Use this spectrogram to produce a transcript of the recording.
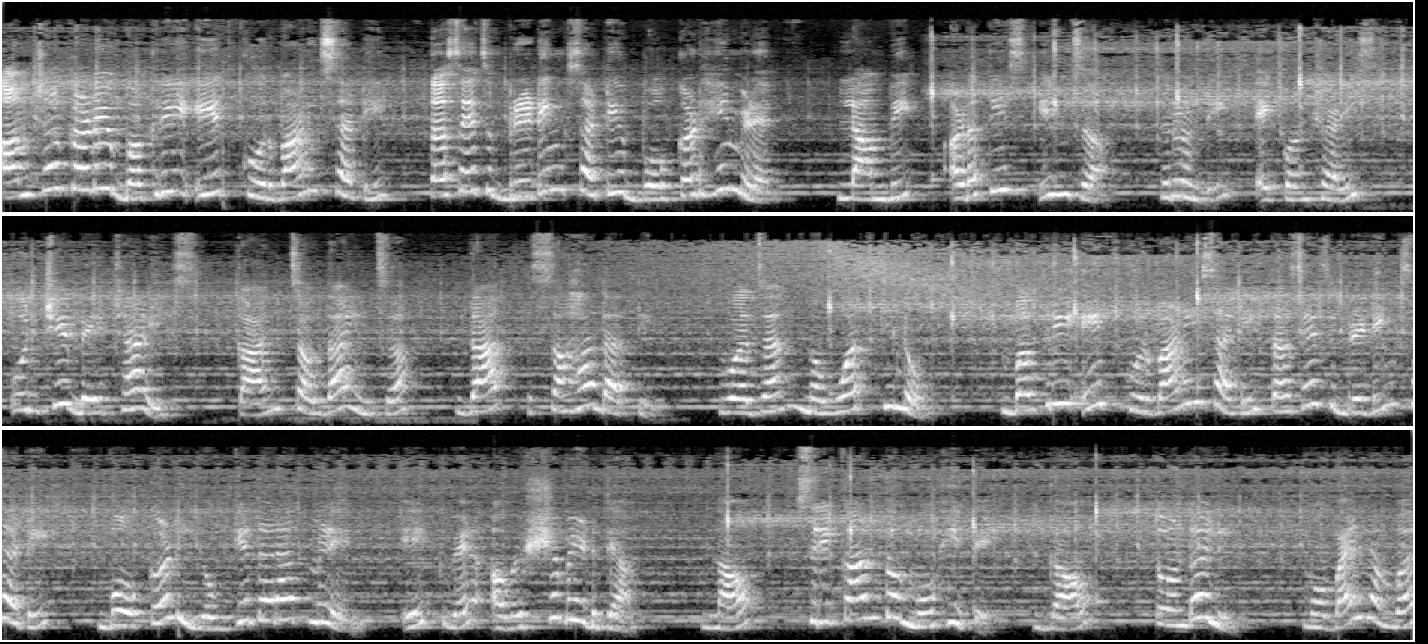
आमच्याकडे बकरी ईद कुर्बानीसाठी तसेच ब्रीडिंगसाठी बोकडही मिळेल. लांबी अडतीस इंच रुंदी एकोणचाळीस उंची बेचाळीस कान चौदा इंच दात सहा दाती वजन नव्वद किलो. बकरी ईद कुर्बानीसाठी तसेच ब्रीडिंगसाठी बोकड योग्य दरात मिळेल. एक वेळ अवश्य भेट द्या. नाव श्रीकांत मोहिते गाव तोंडली. मोबाईल नंबर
